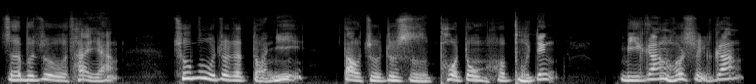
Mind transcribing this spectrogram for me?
遮不住太阳。初步做的短衣，到处都是破洞和补丁。米缸和水缸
